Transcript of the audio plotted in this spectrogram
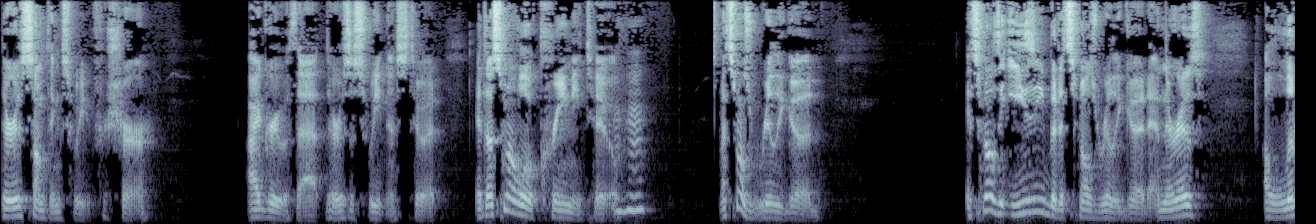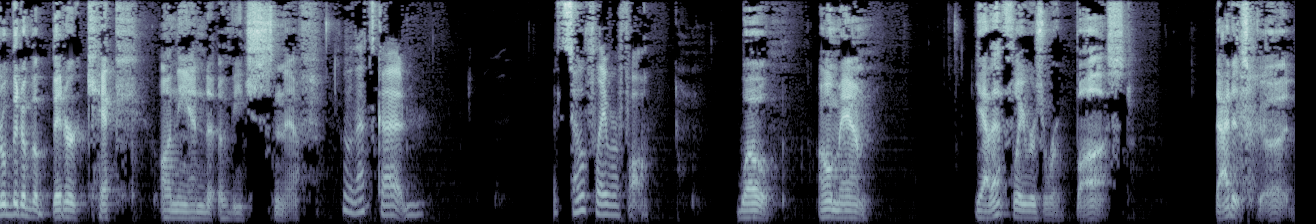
There is something sweet for sure. I agree with that. There is a sweetness to it. It does smell a little creamy too. Mm-hmm. That smells really good. It smells easy, but it smells really good. And there is a little bit of a bitter kick on the end of each sniff. Oh, that's good. It's so flavorful. Whoa. Oh man. Yeah, that flavor's robust. That is good.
